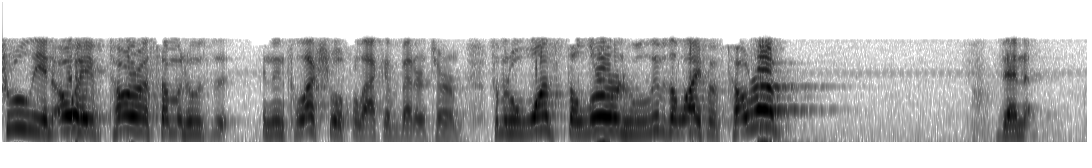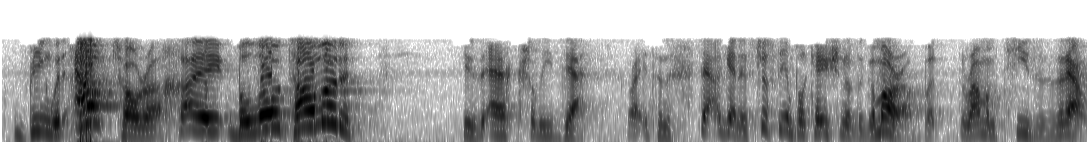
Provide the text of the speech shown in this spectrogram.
truly an Ohev Torah, someone who's an intellectual, for lack of a better term, someone who wants to learn, who lives a life of Torah, then being without Torah, chay, below Talmud, is actually death. Right? It's an, again, it's just the implication of the Gemara, but the Rambam teases it out.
